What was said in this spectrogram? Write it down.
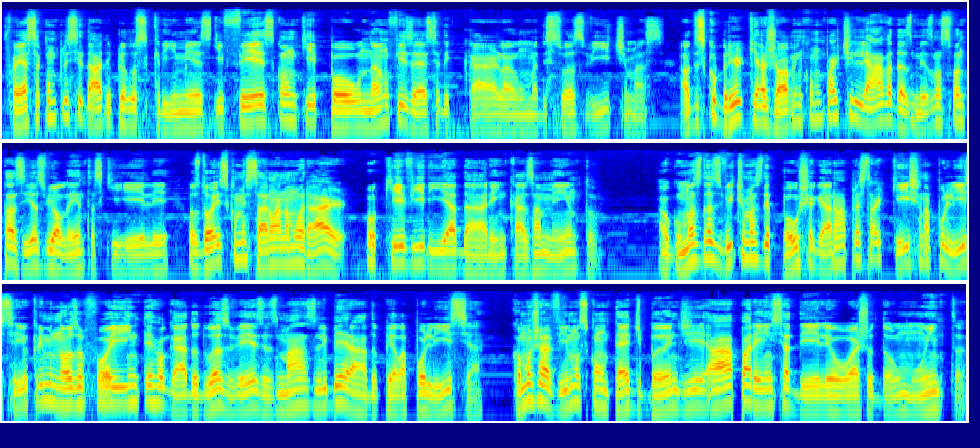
Foi essa cumplicidade pelos crimes que fez com que Paul não fizesse de Carla uma de suas vítimas. Ao descobrir que a jovem compartilhava das mesmas fantasias violentas que ele, os dois começaram a namorar, o que viria a dar em casamento. Algumas das vítimas de Paul chegaram a prestar queixa na polícia e o criminoso foi interrogado duas vezes, mas liberado pela polícia. Como já vimos com Ted Bundy, a aparência dele o ajudou muito.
